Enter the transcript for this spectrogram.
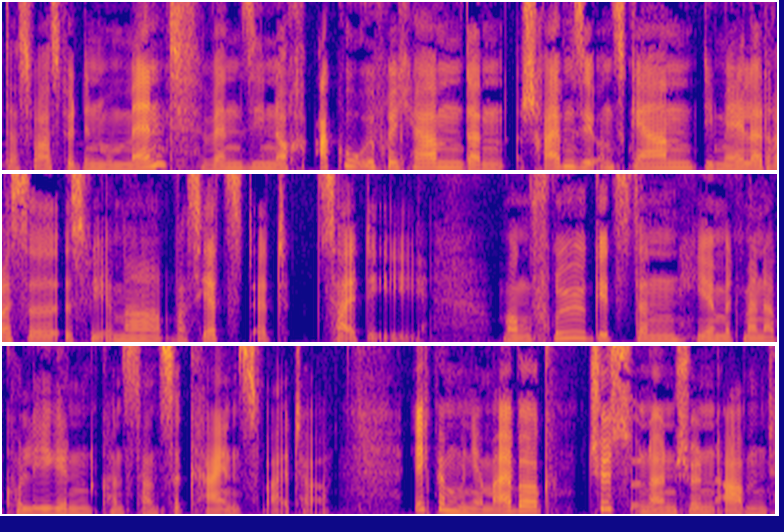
das war's für den Moment. Wenn Sie noch Akku übrig haben, dann schreiben Sie uns gern. Die Mailadresse ist wie immer wasjetzt.zeit.de. Morgen früh geht's dann hier mit meiner Kollegin Konstanze Keins weiter. Ich bin Munja Mayburg. Tschüss und einen schönen Abend.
